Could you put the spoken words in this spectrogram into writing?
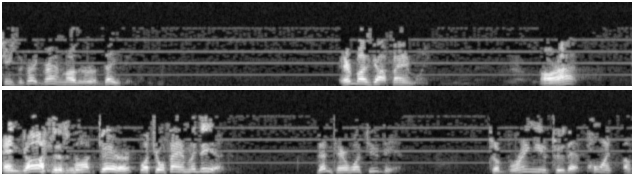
She's the great grandmother of David. Everybody's got family. All right? And God does not care what your family did. Doesn't care what you did. To bring you to that point of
